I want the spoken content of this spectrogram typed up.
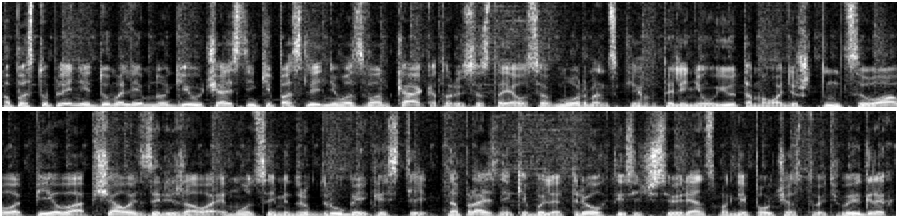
О поступлении думали многие участники последнего звонка, который состоялся в Мурманске. В долине уюта молодежь танцевала, пела, общалась, заряжала эмоциями друг друга и гостей. На празднике более трех тысяч северян смогли поучаствовать в играх,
